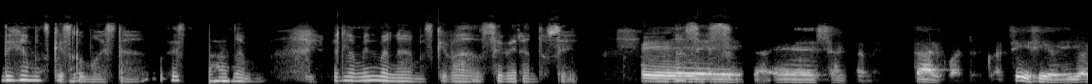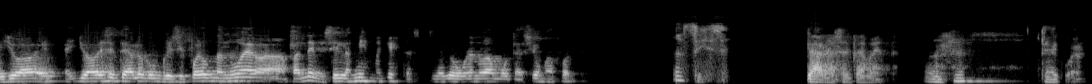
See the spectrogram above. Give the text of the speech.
Digamos que es como esta. Es, la misma nada más que va aseverándose. Esa- exactamente, tal cual, tal cual. Sí, sí, yo, yo, yo a veces te hablo como que si fuera una nueva pandemia, si es la misma que esta, sino que una nueva mutación más fuerte. Así es. Claro, exactamente. Ujú, Tal cual.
